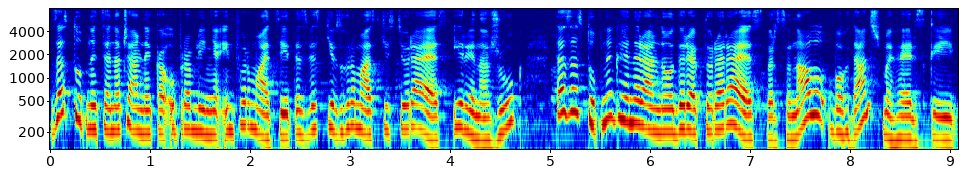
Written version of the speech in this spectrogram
заступниця начальника управління інформації та зв'язків з громадськістю РаЕС Ірина Жук та заступник генерального директора РаЕС з персоналу Богдан Шмигельський.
